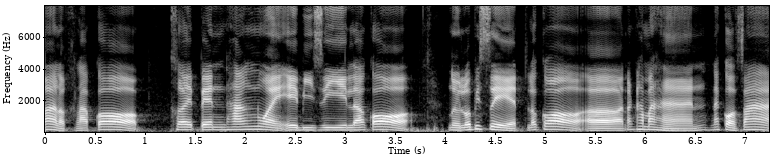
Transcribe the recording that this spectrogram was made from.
มากหรอกครับ ก็เคยเป็นทั้งหน่วย ABC แล้วก็หน่วยรบพิเศษ แล้วก็เอ่อนักทำอาหาร นักก่อสร้าง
